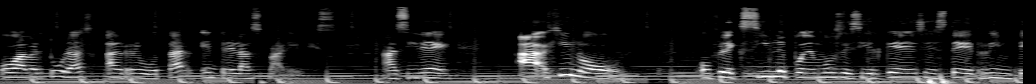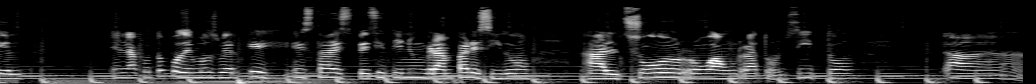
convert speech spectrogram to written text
o aberturas al rebotar entre las paredes. Así de ágil o, flexible podemos decir que es este rintel. En la foto podemos ver que esta especie tiene un gran parecido al zorro, a un ratoncito. Ah,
